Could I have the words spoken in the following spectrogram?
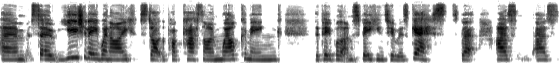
Um, so, usually when I start the podcast, I'm welcoming the people that I'm speaking to as guests. But as as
